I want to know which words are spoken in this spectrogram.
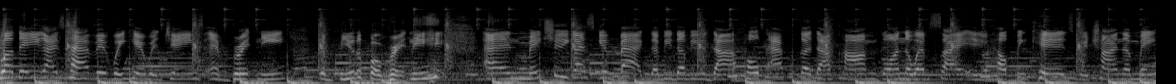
Well, there you guys have it. We're here with James and Brittany, the beautiful Brittany. And make sure you guys give back. www.hopeafrica.com. Go on the website. And you're helping kids. We're trying to make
